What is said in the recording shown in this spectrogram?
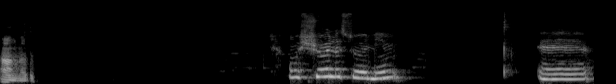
Anladım. Ama şöyle söyleyeyim. eee,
